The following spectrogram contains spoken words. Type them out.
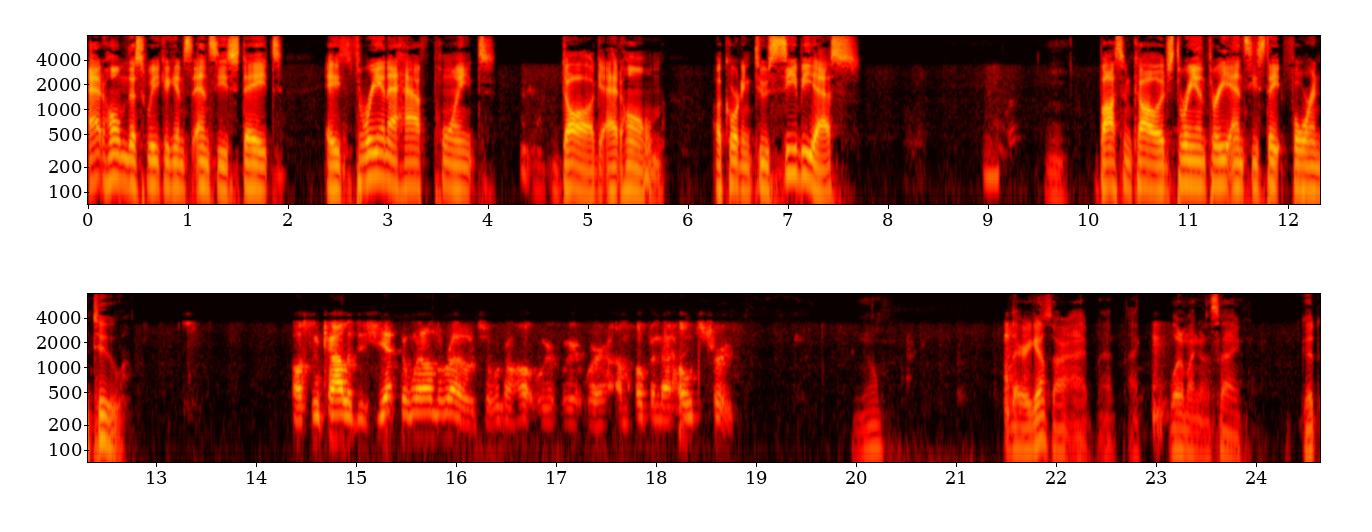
at home this week against NC State, a three and a half point dog at home, according to CBS. Boston College three and three, NC State four and two. Boston College is yet to win on the road, so we're going to hope. We're, we're, we're, I'm hoping that holds true. There you go. Sorry, I, I, I, what am I going to say? Good,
